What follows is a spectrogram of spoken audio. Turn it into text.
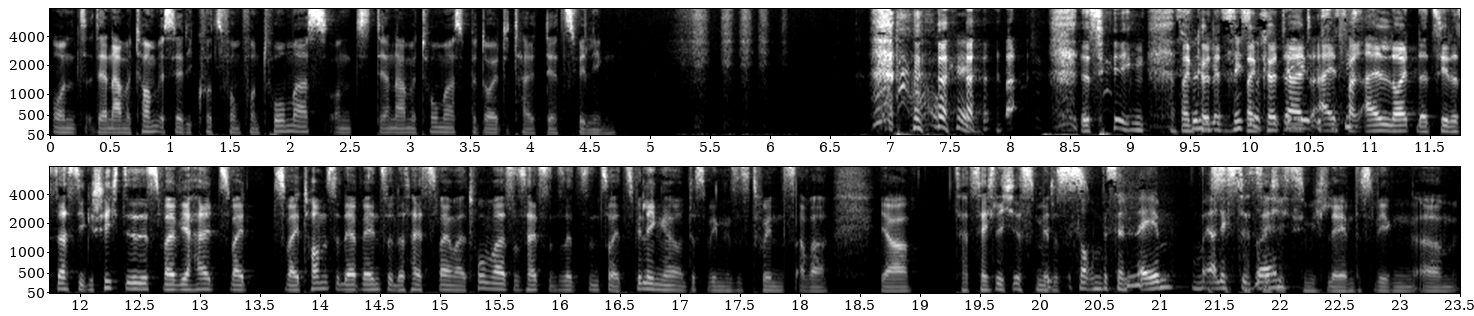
und der Name Tom ist ja die Kurzform von Thomas und der Name Thomas bedeutet halt der Zwilling. Ah, okay. Deswegen, man finde ich könnte, man so- könnte halt einfach nicht- allen Leuten erzählen, dass das die Geschichte ist, weil wir halt zwei, zwei Toms in der Band sind, das heißt zweimal Thomas, das heißt, es sind zwei Zwillinge und deswegen ist es Twins, aber ja, tatsächlich ist mir das, ist auch ein bisschen lame, um das ehrlich zu sein. tatsächlich ziemlich lame, deswegen, ähm,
